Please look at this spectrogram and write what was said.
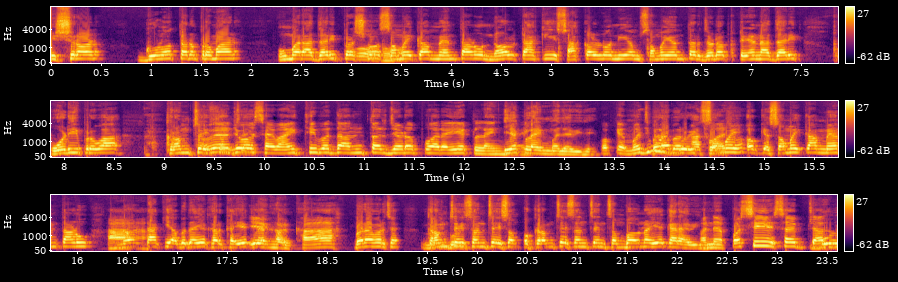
મિશ્રણ ગુણોત્તર પ્રમાણ ઉંમર આધારિત પ્રશ્નો સમયકામ મહેનતાણું નળ ટાંકી સાંકળનો નિયમ સમયાંતર ઝડપ ટ્રેન આધારિત હોડી પ્રવાહ ક્રમચય હવે જો સાહેબ અહીંથી બધા અંતર ઝડપ વાળા એક લાઈન એક લાઈનમાં જ આવી જાય. ઓકે મજબૂત બરાબર આ સમય. ઓકે સમયકામ મહેનતાણું નળ ટાંકી આ બધા એક હરખા એક લાઈન હરખા. બરાબર છે? ક્રમચય સંચય ક્રમચય સંચય સંભાવના એક આવી. અને પછી સાહેબ ચાલુ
